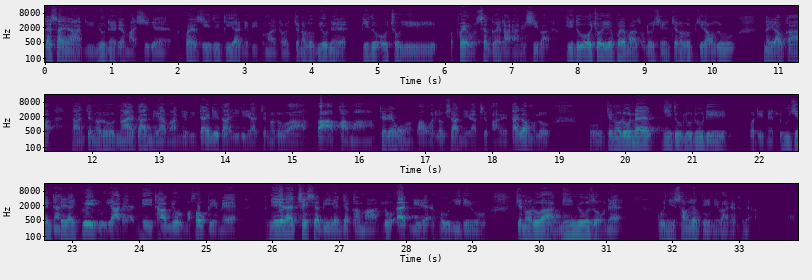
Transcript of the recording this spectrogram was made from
တက်ဆိုင်ရာဒီမြို့နယ်ထဲမှာရှိတဲ့အဖွဲ့အစည်းသီးသီးရနေပြီးကမှတော့ကျွန်တော်တို့မြို့နယ် ပြည်သူ့အုပ်ချုပ်ရေးအဖွဲ့ကိုဆက်သွယ်လာတာတွေရှိပါတယ်ပြည်သူ့အုပ်ချုပ်ရေးအဖွဲ့မှာဆိုလို့ရှိရင်ကျွန်တော်တို့ပြည်တော်စုနှစ်ယောက်ကဒါကျွန်တော်တို့နာယကနေရာမှာနေပြီးတိုင်းဒေသကြီးတွေကကျွန်တော်တို့ဟာပါအဖမှာထဲထဲဝင်ပါဝင်လှုပ်ရှားနေတာဖြစ်ပါတယ်ဒါကြောင့်မလို့ဟိုကျွန်တော်တို့ ਨੇ ပြည်သူလူထုတွေဘက်တွေနဲ့လူချင်းတိုက်ရိုက်တွေ့လို့ရတဲ့အနေအထားမျိုးမဟုတ်ပေမဲ့အမြဲတမ်းချိတ်ဆက်ပြီးကြက်ကမှလိုအပ်နေတဲ့အကူအညီတွေကိုကျွန်တော်တို့ကနှီးမျိုးစုံနဲ့ကူညီဆောင်ရွက်ပေးနေပါတယ်ခင်ဗျ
